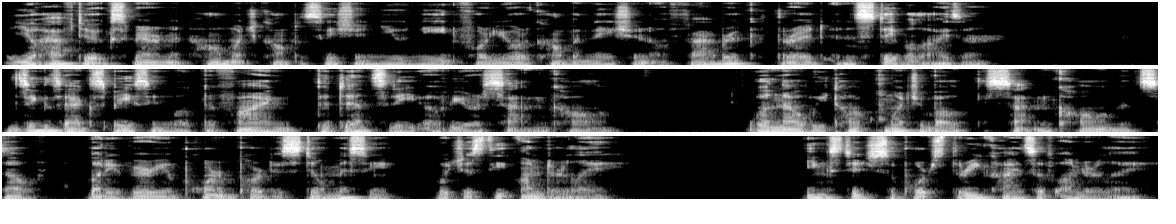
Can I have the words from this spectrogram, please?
You'll have to experiment how much compensation you need for your combination of fabric, thread, and stabilizer. Zigzag spacing will define the density of your satin column. Well, now we talked much about the satin column itself, but a very important part is still missing which is the underlay. Inkstitch supports three kinds of underlay.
